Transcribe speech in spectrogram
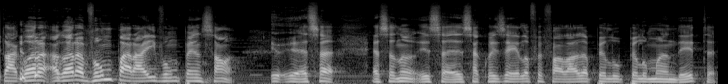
Tá, agora, agora vamos parar e vamos pensar. ó. Eu- essa, essa, essa, essa coisa aí ela foi falada pelo, pelo Mandetta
